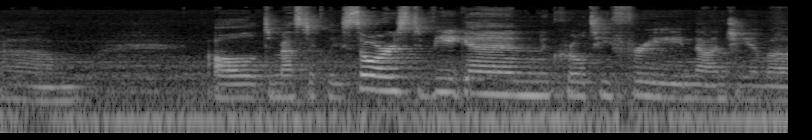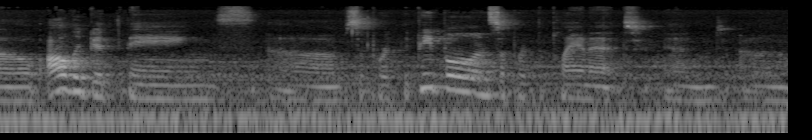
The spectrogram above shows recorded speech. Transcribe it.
Um, all domestically sourced, vegan, cruelty free, non GMO, all the good things. Um, support the people and support the planet. And um,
